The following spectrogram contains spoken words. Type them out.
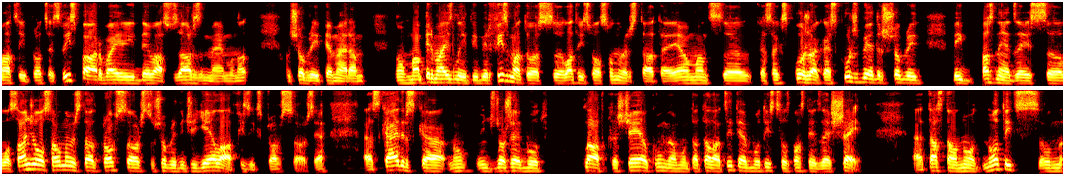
mācību procesa vispār, vai arī devās uz ārzemēm. Un, un šobrīd, piemēram, nu, man pirmā izglītība ir Fizmatos Latvijas valsts universitātē. Ja, mans, saka, spožākais kursbiedrs šobrīd bija pasniedzējis Losandželosā universitātes profesors, un šobrīd viņš ir Jēlā fizikas profesors. Ja. Skaidrs, ka nu, viņš droši vien būtu klāt, ka Šēja kungam un tā tālāk citiem būtu izcils pasniedzējs šeit. Tas nav noticis, un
